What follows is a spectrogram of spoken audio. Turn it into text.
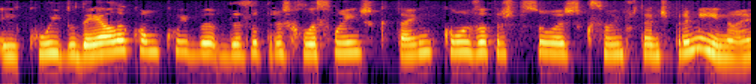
e cuido dela como cuido das outras relações que tenho com as outras pessoas que são importantes para mim, não é?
